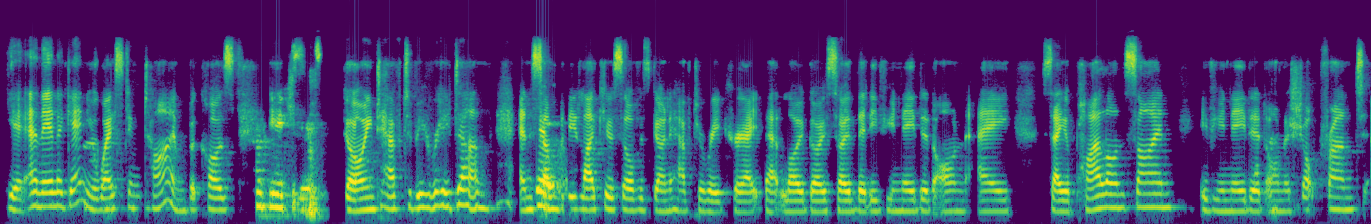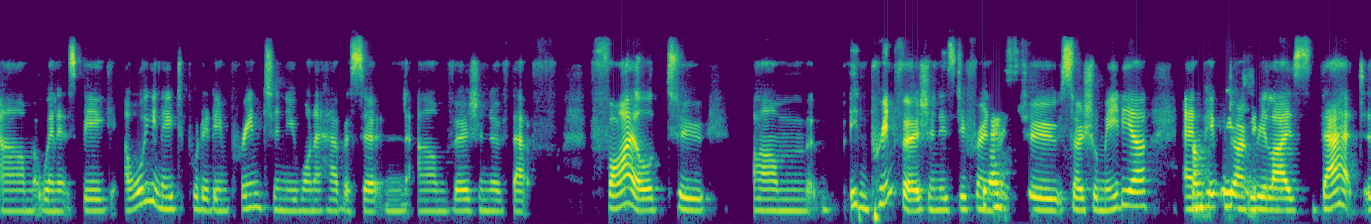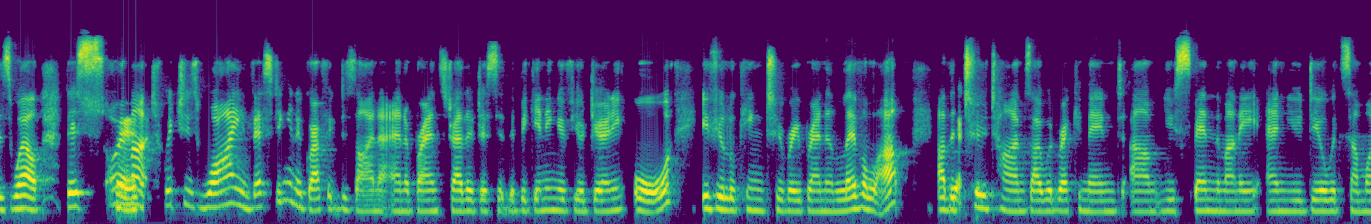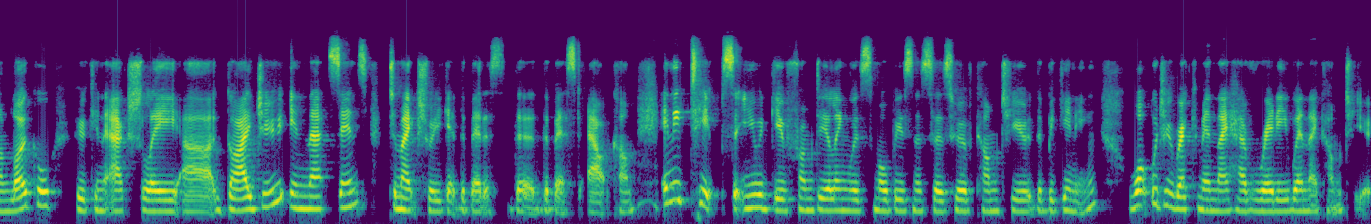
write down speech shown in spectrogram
Yeah, and then again, you're wasting time because it's going to have to be redone, and yeah. somebody like yourself is going to have to recreate that logo so that if you need it on a, say, a pylon sign, if you need it on a shop front um, when it's big, or you need to put it in print and you want to have a certain um, version of that f- file to um, in print version is different yes. to social media and Completely. people don't realize that as well there's so much which is why investing in a graphic designer and a brand strategist at the beginning of your journey or if you're looking to rebrand and level up are the two times i would recommend um, you spend the money and you deal with someone local who can actually uh, guide you in that sense to make sure you get the best the, the best outcome any tips that you would give from dealing with small businesses who have come to you at the beginning, what would you recommend they have ready when they come to you?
